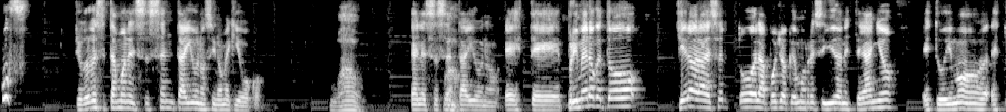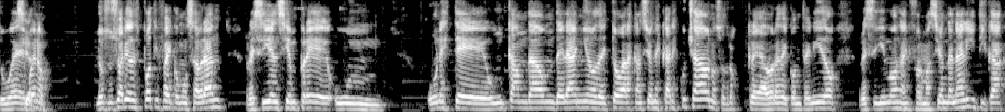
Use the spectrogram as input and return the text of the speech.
Uf, yo creo que estamos en el 61, si no me equivoco. Wow. En el 61. Este, primero que todo, quiero agradecer todo el apoyo que hemos recibido en este año. Estuvimos, estuve, bueno, los usuarios de Spotify, como sabrán, reciben siempre un, un, este, un countdown del año de todas las canciones que han escuchado. Nosotros, creadores de contenido, recibimos la información de analítica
